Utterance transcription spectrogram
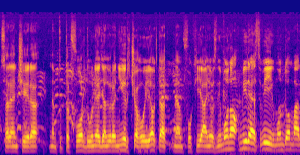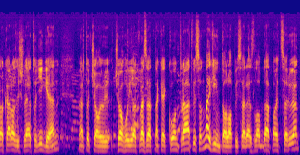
Szerencsére nem tudtak fordulni egyelőre nyírcsaholjak, tehát nem fog hiányozni Mona. Mire ezt végigmondom, már akár az is lehet, hogy igen, mert a csaholjak vezetnek egy kontrát, viszont megint Alapi szerez labdát nagyszerűen,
